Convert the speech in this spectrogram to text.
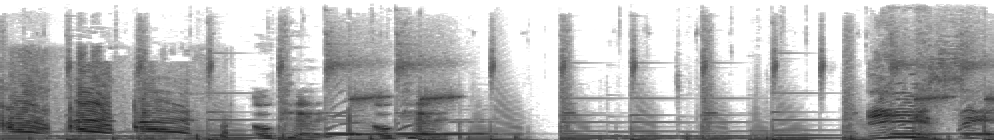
Ah, ah, ah. Okay, okay. Easy!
